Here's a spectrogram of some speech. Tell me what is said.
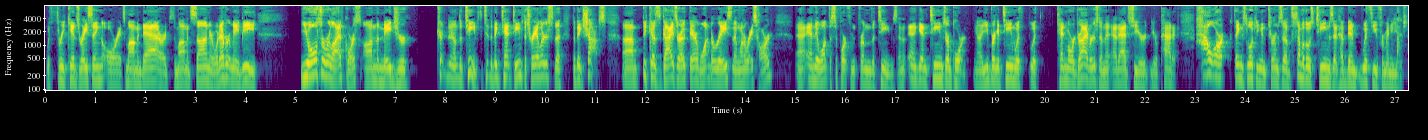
with three kids racing, or it's mom and dad, or it's the mom and son, or whatever it may be you also rely, of course, on the major you know, the teams, the big tent teams, the trailers, the the big shops, um, because guys are out there wanting to race and they want to race hard, uh, and they want the support from from the teams. And, and, again, teams are important. You know, you bring a team with with ten more drivers, and it adds to your your paddock. How are things looking in terms of some of those teams that have been with you for many years?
